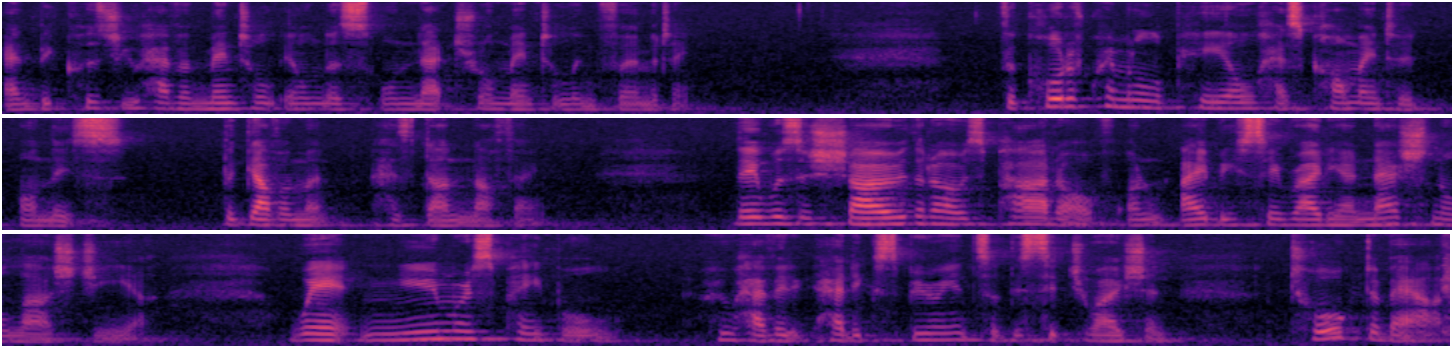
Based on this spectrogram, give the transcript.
and because you have a mental illness or natural mental infirmity. The Court of Criminal Appeal has commented on this. The government has done nothing. There was a show that I was part of on ABC Radio National last year where numerous people who have had experience of this situation talked about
